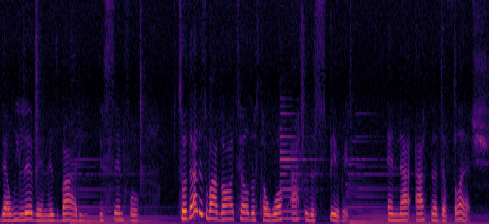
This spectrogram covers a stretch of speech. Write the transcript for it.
that we live in. His body is sinful. So that is why God tells us to walk after the spirit and not after the flesh.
